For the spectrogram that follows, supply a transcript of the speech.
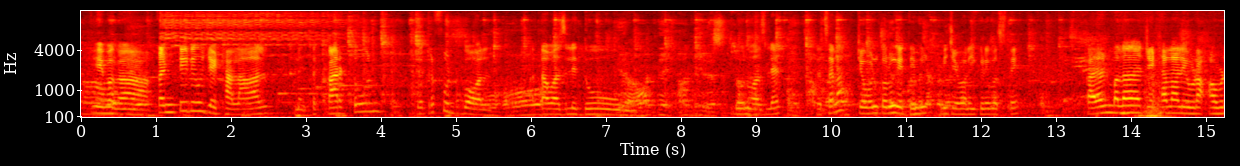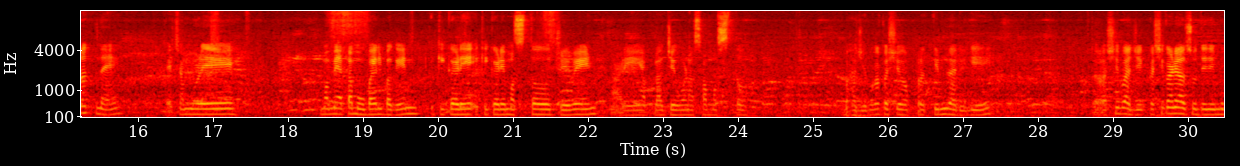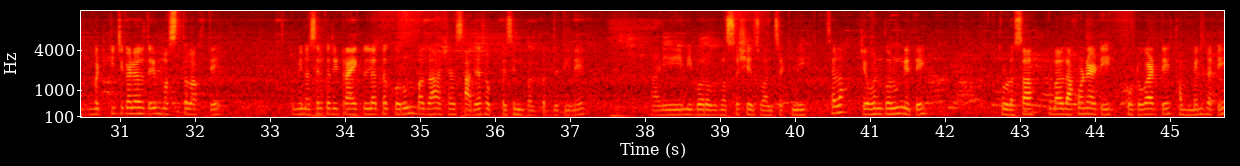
हे बघा कंटिन्यू जेठालाल नंतर कार्टून नंतर फुटबॉल आता वाजले दोन. दोन वाजल्यात. तर चला जेवण करून घेते मी. मी जेवायला इकडे बसते. कारण मला जेठालाल एवढा आवडत नाही. त्याच्यामुळे मग मी आता मोबाईल बघेन. एकीकडे एकीकडे मस्त जेवेन आणि आपला जेवण असा मस्त. भाजी बघा कशी अप्रतिम झालेली आहे. तर अशी भाजी कशी काणे असू दे मग मटकीची काणे असू तरी मस्त लागते. तुम्ही नसेल कधी ट्राय केला तर करून बघा अशा साध्या सोप्या सिंपल पद्धतीने. आणि मी बरोबर मस्त शेजवान चटणी. चला जेवण करून घेते. थोडासा तुम्हाला दाखवण्यासाठी फोटो काढते थंबेलसाठी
